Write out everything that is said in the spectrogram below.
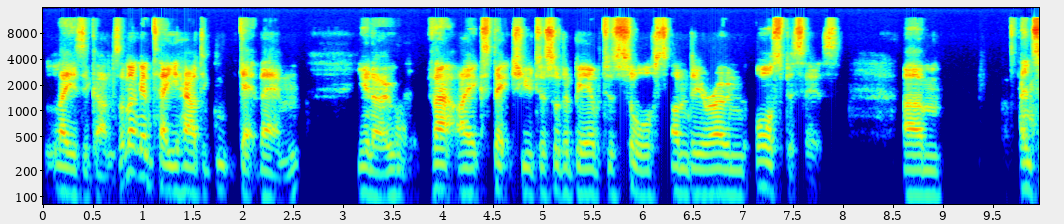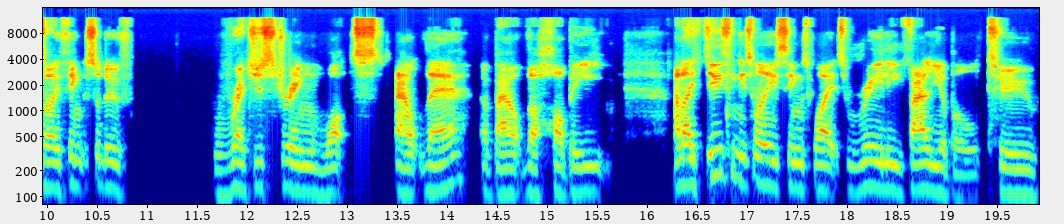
laser guns. I'm not going to tell you how to get them. You know that I expect you to sort of be able to source under your own auspices. Um, and so I think sort of registering what's out there about the hobby. And I do think it's one of these things why it's really valuable to,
